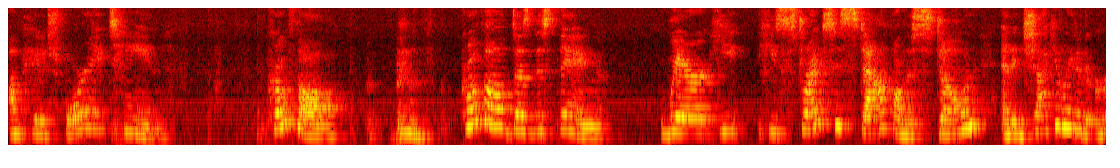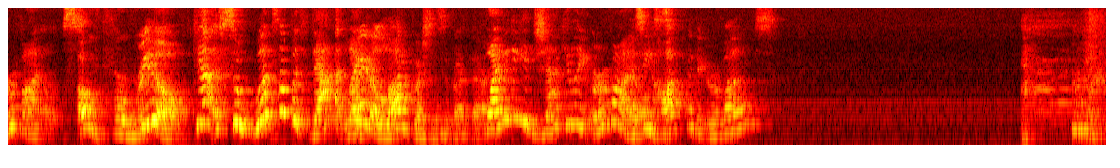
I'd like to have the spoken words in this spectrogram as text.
On page 418, Prothall. Prothall does this thing where he he strikes his staff on the stone and ejaculated Urviles. Oh, for real? Yeah, so what's up with that? Like, I had a lot of questions about that. why did he ejaculate Urviles? Is he hot for the Urviles?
